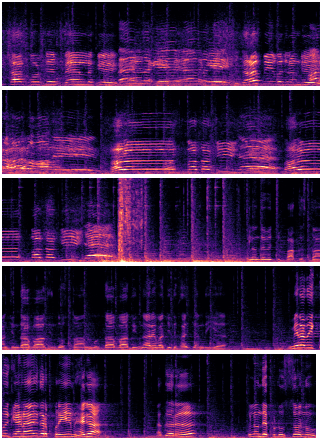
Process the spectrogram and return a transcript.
ਸ਼ਾਹਕੋਟ ਤੇ ਬੈਨ ਲੱਗੇ। ਬੈਨ ਲਗੇ ਬੈਨ ਲਗੇ। ਜਰਾ ਵੀਰ ਬਜਰੰਗੇ। ਹਰ ਹਰ ਮਹਾਦੇਵ। ਭਾਰਤ ਮਾਤਾ ਕੀ ਜੈ। ਭਾਰਤ ਮਾਤਾ ਕੀ ਜੈ। ਫਿਲਮ ਦੇ ਵਿੱਚ ਪਾਕਿਸਤਾਨ ਜਿੰਦਾਬਾਦ ਹਿੰਦੁਸਤਾਨ ਮੁਰਦਾਬਾਦ ਦੀ ਨਾਅਰੇਬਾਜ਼ੀ ਦਿਖਾਈ ਜਾਂਦੀ ਹੈ। ਮੇਰਾ ਤਾਂ ਇੱਕੋ ਹੀ ਕਹਿਣਾ ਹੈ ਅਗਰ ਪ੍ਰੇਮ ਹੈਗਾ ਅਗਰ ਫਿਲਮ ਦੇ ਪ੍ਰੋਡਿਊਸਰ ਨੂੰ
